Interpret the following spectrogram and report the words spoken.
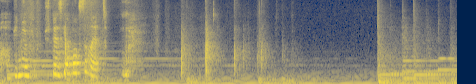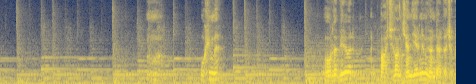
Aa, bilmiyorum. Şu tezgaha baksana hayatım. O kim be? Orada biri var. Bahçıvan kendi yerine mi gönderdi acaba?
